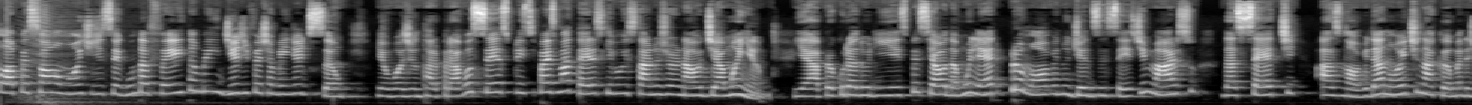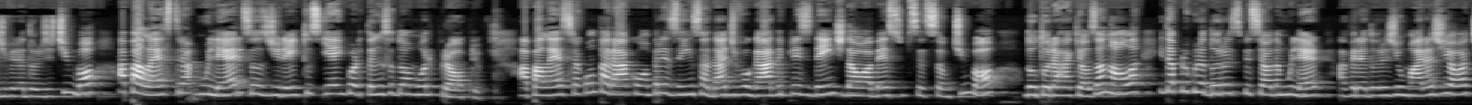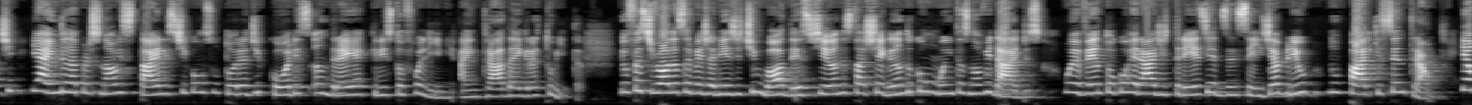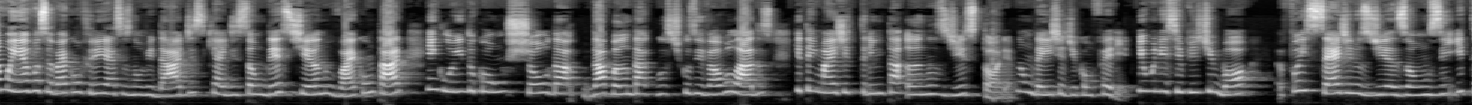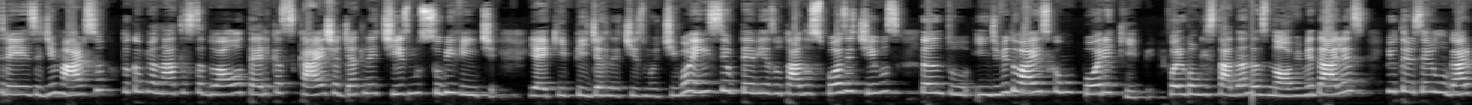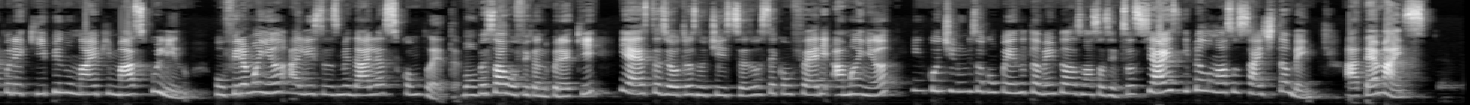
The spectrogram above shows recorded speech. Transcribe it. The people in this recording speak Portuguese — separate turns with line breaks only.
Olá pessoal, noite de segunda-feira e também dia de fechamento de edição. E eu vou adiantar para você as principais matérias que vão estar no jornal de amanhã. E a Procuradoria Especial da Mulher promove no dia 16 de março, das 7 às nove da noite, na Câmara de Vereadores de Timbó, a palestra Mulheres, seus direitos e a importância do amor próprio. A palestra contará com a presença da advogada e presidente da OAB Subseção Timbó, doutora Raquel Zanola, e da Procuradora Especial da Mulher, a vereadora Gilmara Giotti, e ainda da personal stylist e consultora de cores Andréia Cristofolini. A entrada é gratuita. E o Festival das Cervejarias de Timbó deste ano está chegando com muitas novidades. O evento ocorrerá de 13 a 16 de abril no Parque Central. E amanhã você vai conferir essas novidades que a edição deste ano vai contar, incluindo com um show da, da banda Acústicos e Valvulados, que tem mais de 30 anos de história. Não deixe de conferir. E o município de Timbó foi sede nos dias 11 e 13 de março do Campeonato Estadual Lotéricas Caixa de Atletismo Sub-20, e a equipe de atletismo timboense obteve resultados positivos, tanto individuais como por equipe. Foram conquistadas nove medalhas e o terceiro lugar por equipe no naipe masculino. Confira amanhã a lista das medalhas completa. Bom, pessoal, vou ficando por aqui e estas e outras notícias você confere amanhã e continue nos acompanhando também pelas nossas redes sociais e pelo nosso site também. Até mais!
